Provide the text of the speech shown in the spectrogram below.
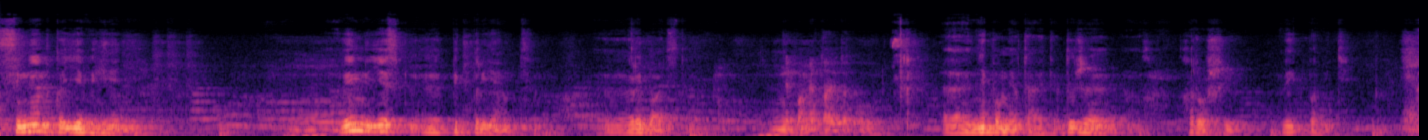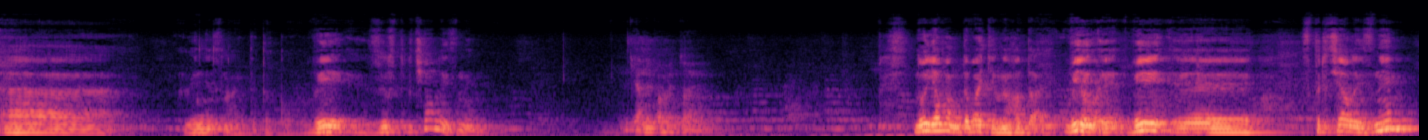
Синенко Євгеній? Він є е, підприємцем е, рибальства. Не пам'ятаю такого. Е, Не пам'ятаєте, дуже хороша відповідь. Е, Ви не знаєте такого. Ви зустрічались з ним? Я не пам'ятаю. Ну, я вам давайте нагадаю. Ви, е, ви е, зустрічались з ним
